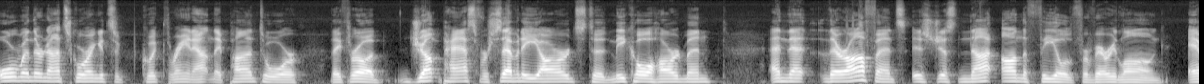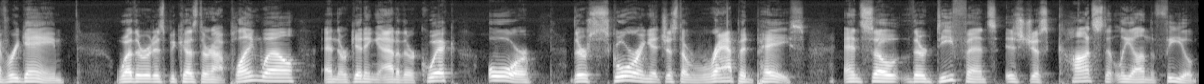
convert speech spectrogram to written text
Or when they're not scoring, it's a quick three and out and they punt, or they throw a jump pass for 70 yards to Mecole Hardman, and that their offense is just not on the field for very long every game, whether it is because they're not playing well and they're getting out of there quick, or they're scoring at just a rapid pace. And so their defense is just constantly on the field.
